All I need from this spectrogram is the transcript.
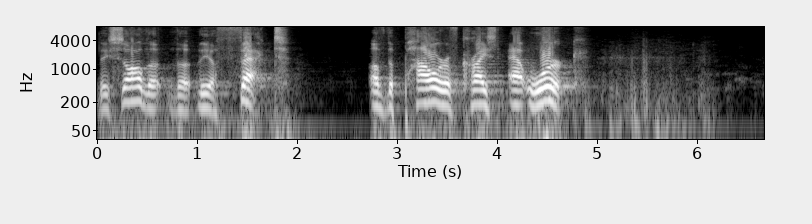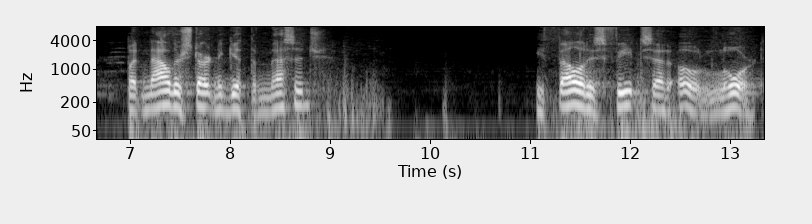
They saw the, the, the effect of the power of Christ at work. But now they're starting to get the message. He fell at his feet and said, Oh Lord.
